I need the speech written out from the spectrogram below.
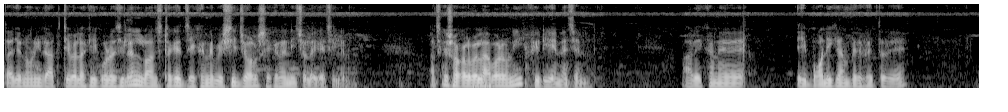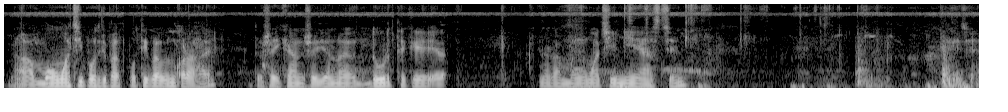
তাই জন্য উনি রাত্রিবেলা কী করেছিলেন, লঞ্চটাকে যেখানে বেশি জল সেখানে নিয়ে চলে গেছিলেন। আজকে সকালবেলা আবার উনি ফিরিয়ে এনেছেন। আর এখানে এই বনি ক্যাম্পের ভেতরে মৌমাছি প্রতিপা- প্রতিপালন করা হয়। তো সেইখান, সেই জন্য দূর থেকে এনারা মৌমাছি নিয়ে আসছেন। যে।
